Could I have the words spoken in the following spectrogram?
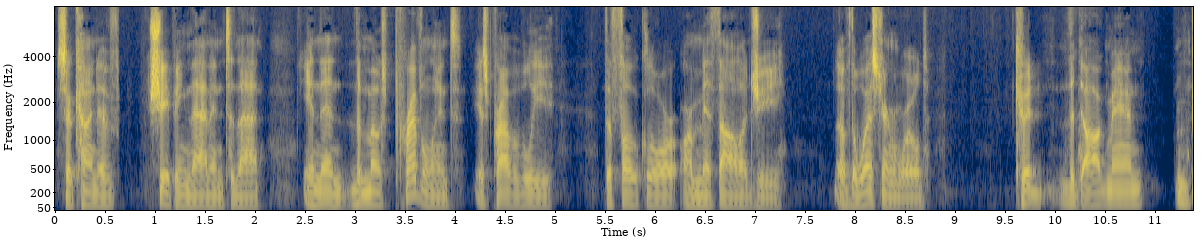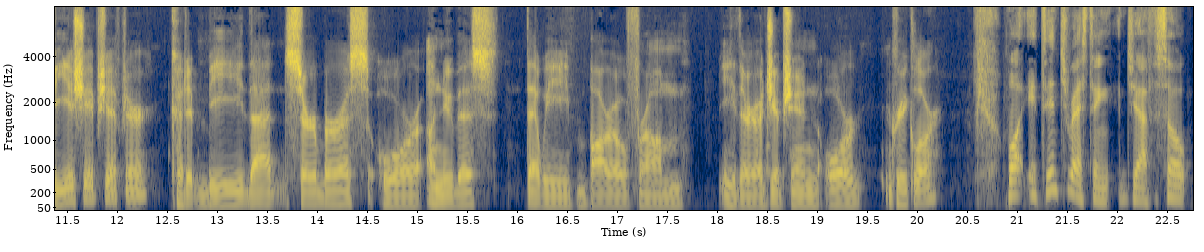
So kind of shaping that into that. And then the most prevalent is probably the folklore or mythology of the Western world. Could the dog man be a shapeshifter? Could it be that Cerberus or Anubis that we borrow from either Egyptian or Greek lore? Well, it's interesting, Jeff. So,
